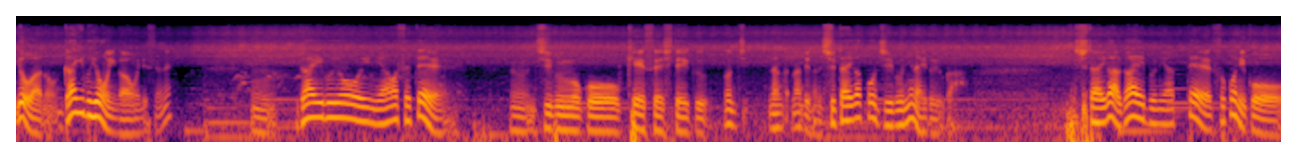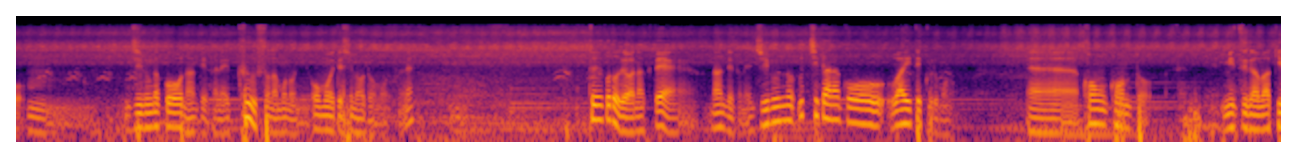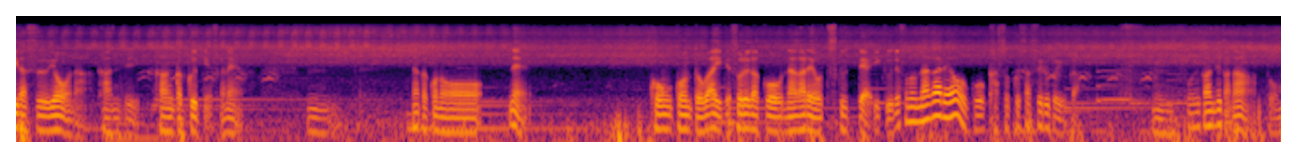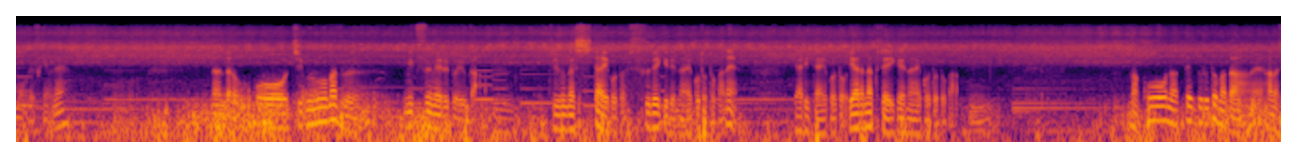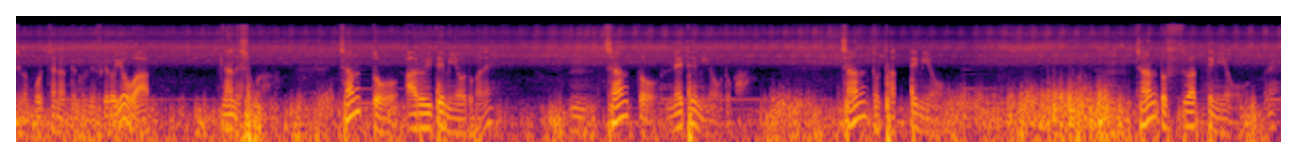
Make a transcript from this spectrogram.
要はあの、外部要因が多いんですよね。うん。外部要因に合わせて、うん、自分をこう、形成していく。なんか、なんていうかね、主体がこう自分にないというか、主体が外部にあって、そこにこう、うん、自分がこう、なんていうんですかね、空想なものに思えてしまうと思うんですよね。ということではなくて、なんていうんですかね、自分の内からこう、湧いてくるもの、えー、コンコンと水が湧き出すような感じ、感覚っていうんですかね。うんなんかこの、ね、コンコンと湧いて、それがこう流れを作っていく。で、その流れをこう加速させるというか、うん、そういう感じかなと思うんですけどね。うん、なんだろう、こう、自分をまず見つめるというか、自分がしたいこと、すべきでないこととかね、やりたいこと、やらなくちゃいけないこととか、うんまあ、こうなってくるとまた、え話がごっちゃになってくるんですけど、要は、何でしょうか。ちゃんと歩いてみようとかね。うん。ちゃんと寝てみようとか。ちゃんと立ってみよう。うん。ちゃんと座ってみよう。ね。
